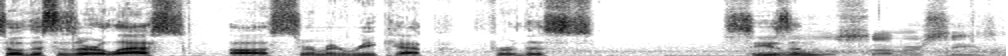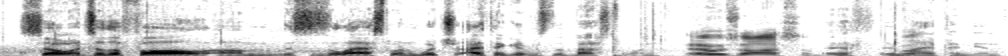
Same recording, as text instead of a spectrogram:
So, this is our last uh, sermon recap for this season. Full summer season. So, until the fall, um, this is the last one, which I think it was the best one, That was awesome. if in my opinion.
